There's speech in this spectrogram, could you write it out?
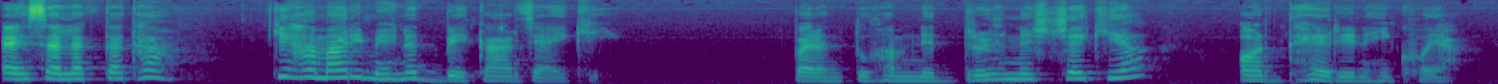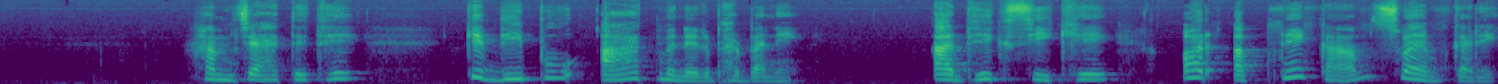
ऐसा लगता था कि हमारी मेहनत बेकार जाएगी, परंतु हमने दृढ़ निश्चय किया और धैर्य नहीं खोया। हम चाहते थे कि दीपू आत्मनिर्भर बने, अधिक सीखे और अपने काम स्वयं करे।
